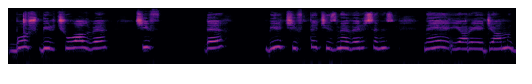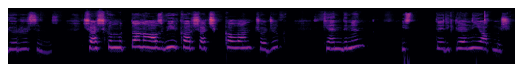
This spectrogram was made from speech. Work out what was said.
boş bir çuval ve çifte bir çifte çizme verirseniz neye yarayacağımı görürsünüz. Şaşkınlıktan ağzı bir karış açık kalan çocuk kendinin istediklerini yapmış.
